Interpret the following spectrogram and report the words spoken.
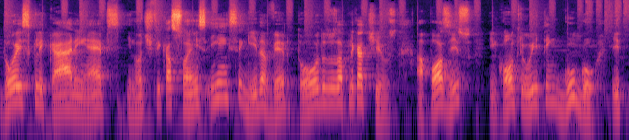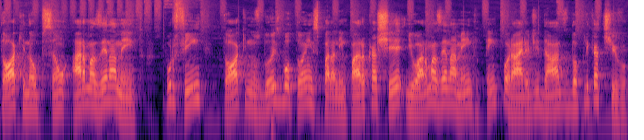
dois clicar em apps e notificações e em seguida ver todos os aplicativos. Após isso, encontre o item Google e toque na opção Armazenamento. Por fim, toque nos dois botões para limpar o cachê e o armazenamento temporário de dados do aplicativo.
